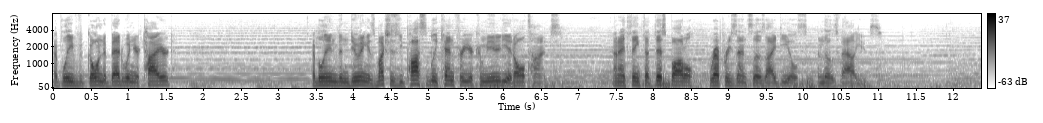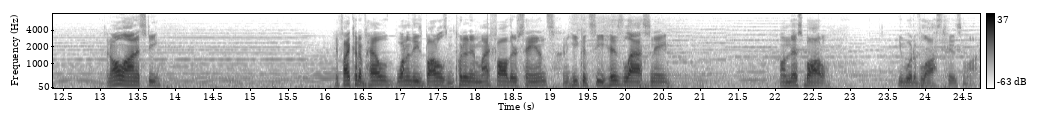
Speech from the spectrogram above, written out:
I believe going to bed when you're tired. I believe in doing as much as you possibly can for your community at all times. And I think that this bottle represents those ideals and those values. In all honesty, if I could have held one of these bottles and put it in my father's hands and he could see his last name on this bottle, he would have lost his mind.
